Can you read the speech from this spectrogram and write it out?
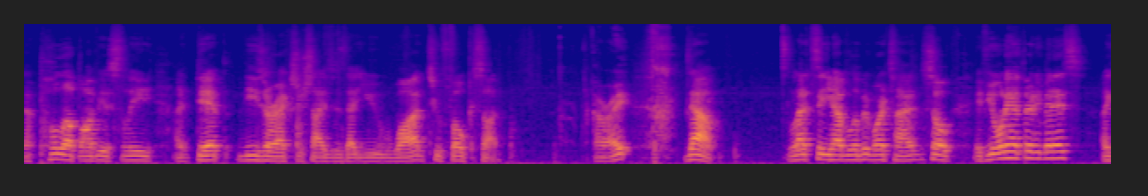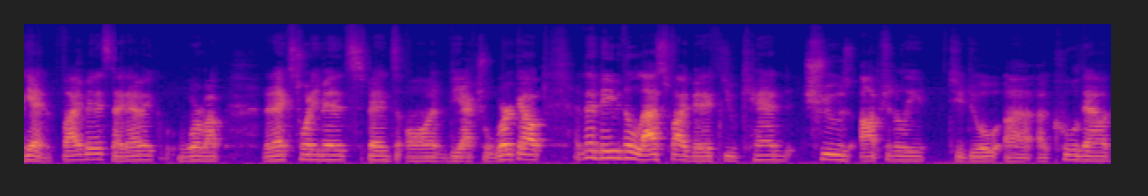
a pull up, obviously, a dip. These are exercises that you want to focus on. All right. Now, let's say you have a little bit more time. So if you only have 30 minutes, again, five minutes dynamic warm up. The next 20 minutes spent on the actual workout, and then maybe the last five minutes you can choose optionally to do a, a cool down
